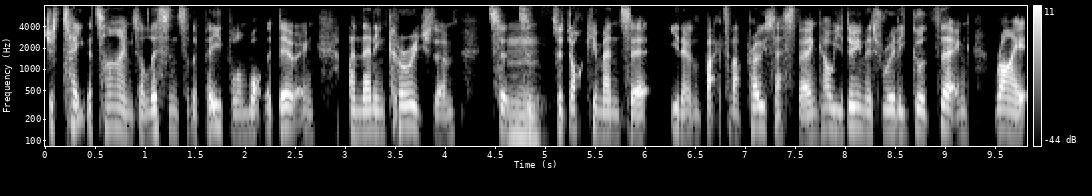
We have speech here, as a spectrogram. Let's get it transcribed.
just take the time to listen to the people and what they're doing, and then encourage them to, mm. to, to document it you know back to that process thing oh you're doing this really good thing right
